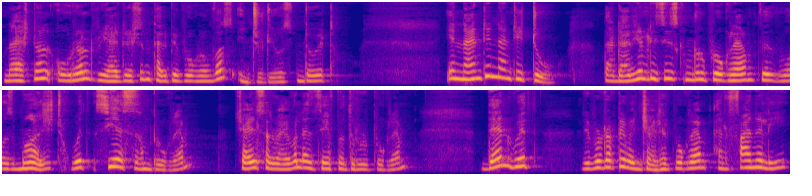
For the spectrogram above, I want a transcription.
National Oral Rehydration Therapy Program was introduced into it. In 1992, the Diarrheal Disease Control Program was merged with CSM program, Child Survival and Safe Motherhood Program, then with Reproductive and Childhood Program, and finally,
